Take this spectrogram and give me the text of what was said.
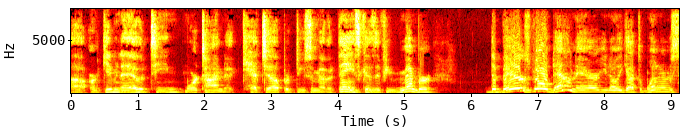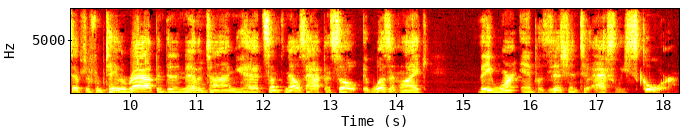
uh, or giving the other team more time to catch up or do some other things. Because if you remember, the Bears drove down there. You know, you got the one interception from Taylor Rapp, and then another mm-hmm. time you had something else happen. So it wasn't like they weren't in position to actually score.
